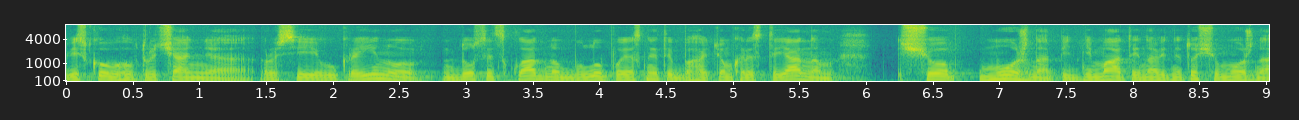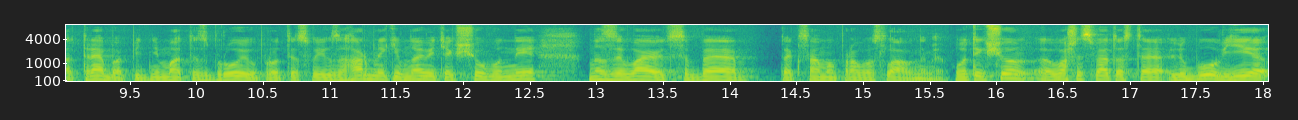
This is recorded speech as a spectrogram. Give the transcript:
військового втручання Росії в Україну досить складно було пояснити багатьом християнам. Що можна піднімати, навіть не то, що можна, а треба піднімати зброю проти своїх загарбників, навіть якщо вони називають себе так само православними. От якщо е, ваше святосте, любов є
